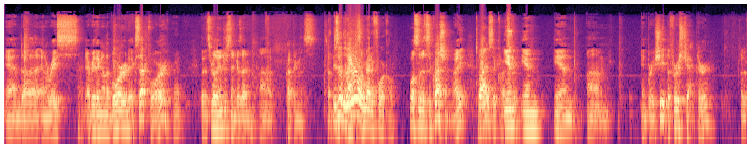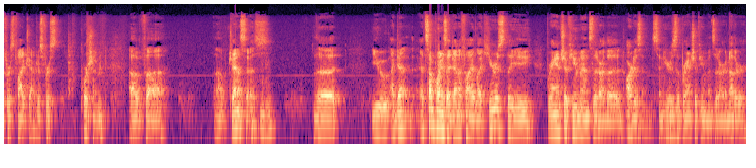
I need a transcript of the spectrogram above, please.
and uh, and erase everything on the board except for. Right. But it's really interesting because I'm uh, prepping this. So I'm Is it literal or metaphorical? well, so that's the question, right? That but is the question. in in in um, in Bereshit, the first chapter, or the first five chapters, first portion of uh, of Genesis, Mm-hmm. the you ident- at some point is identified like here's the branch of humans that are the artisans, and here's the branch of humans that are another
